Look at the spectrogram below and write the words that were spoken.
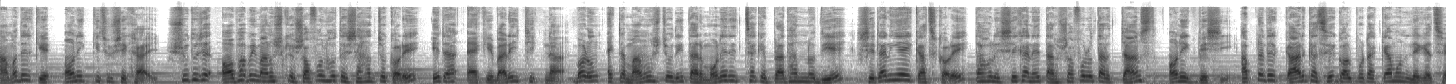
আমাদেরকে অনেক কিছু শেখায়। শুধু যে অভাবে মানুষকে সফল হতে সাহায্য করে, এটা একেবারেই ঠিক না। বরং একটা মানুষ যদি তার মনের ইচ্ছাকে প্রাধান্য দিয়ে সেটা নিয়েই কাজ করে, তাহলে সেখানে তার সফলতার চান্স অনেক বেশি। আপনাদের কার কাছে গল্পটা কেমন লেগেছে,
